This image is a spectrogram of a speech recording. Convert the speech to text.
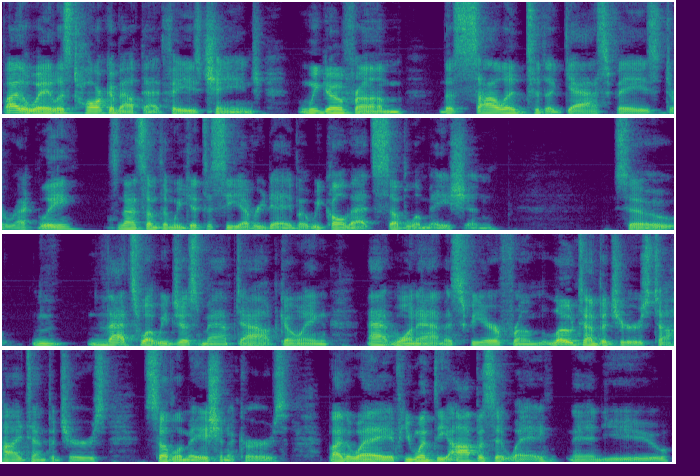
By the way, let's talk about that phase change. We go from the solid to the gas phase directly, it's not something we get to see every day, but we call that sublimation. So that's what we just mapped out going at one atmosphere from low temperatures to high temperatures, sublimation occurs. By the way, if you went the opposite way and you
